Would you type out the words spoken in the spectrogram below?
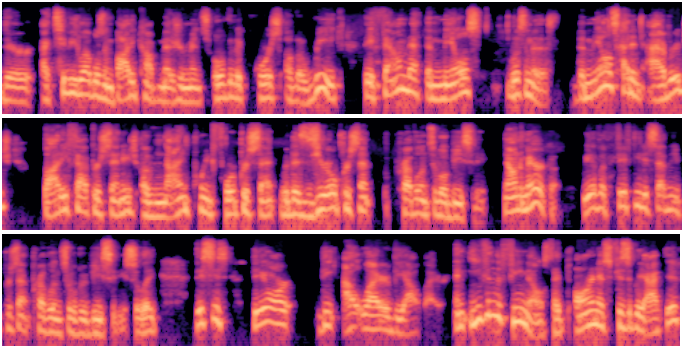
their activity levels and body comp measurements over the course of a week, they found that the males, listen to this, the males had an average body fat percentage of 9.4% with a 0% prevalence of obesity. Now in America, we have a 50 to 70% prevalence of obesity. So like this is, they are the outlier of the outlier. And even the females that aren't as physically active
